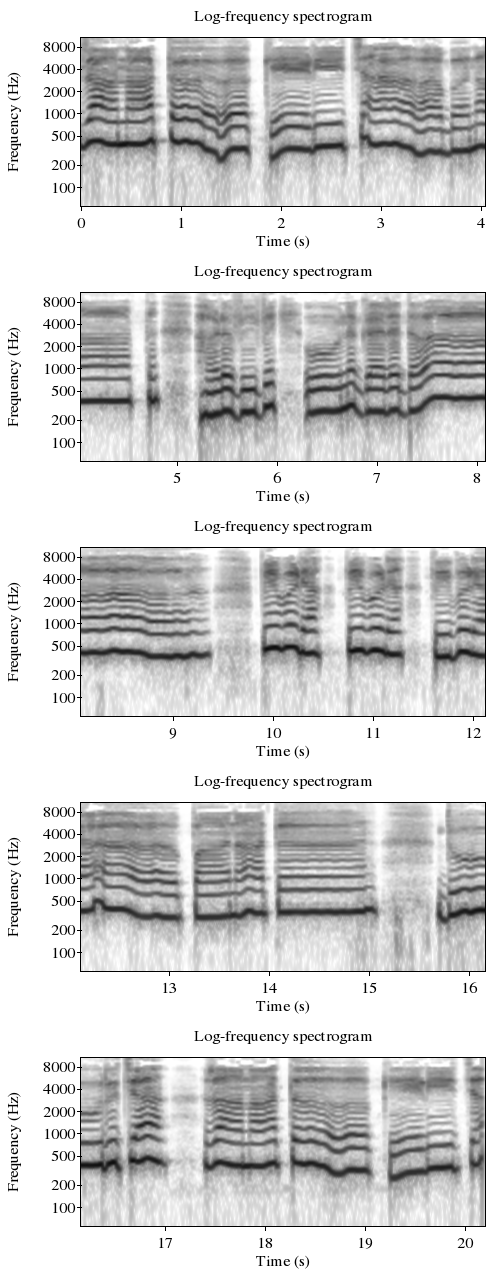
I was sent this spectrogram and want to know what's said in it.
रानात केळीच्या बनात हळविवे ऊन गरद. पिवळ्या पिवळ्या पिवळ्या पानात दूरच्या रानात केळीच्या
